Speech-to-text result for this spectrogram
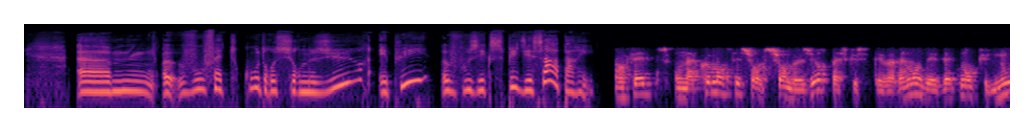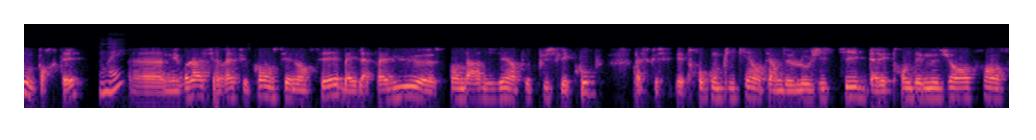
Vous faites coudre sur mesure, et puis vous expédiez ça à Paris. En fait, on a commencé sur le sur-mesure parce que c'était vraiment des vêtements que nous on portait. Oui. Euh, mais voilà, c'est vrai que quand on s'est lancé, bah, il a fallu euh, standardiser un peu plus les coupes parce que c'était trop compliqué en termes de logistique d'aller prendre des mesures en France.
